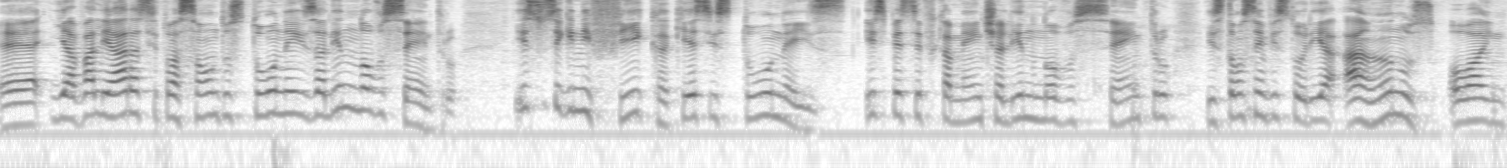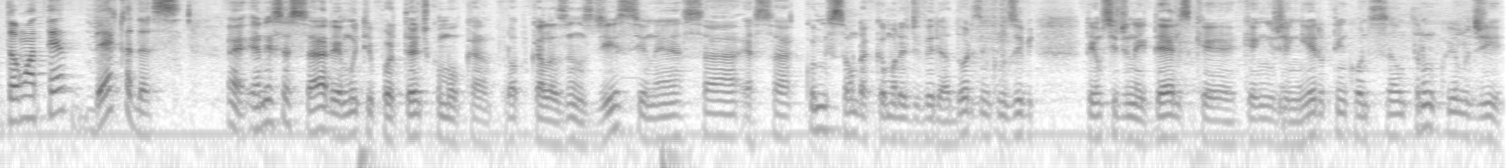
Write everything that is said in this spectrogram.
é, e avaliar a situação dos túneis ali no novo centro. Isso significa que esses túneis, especificamente ali no novo centro, estão sem vistoria há anos ou então até décadas? É, é, necessário, é muito importante, como o próprio Calazans disse, né, essa, essa comissão da Câmara de Vereadores, inclusive tem o Sidney Teles, que é, que é engenheiro, tem condição tranquilo de,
